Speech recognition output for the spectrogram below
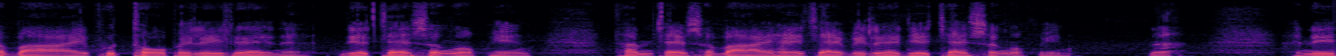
สบายพุโทโธไปเรื่อยๆเนี่ยเดี๋ยวใจสงบเองทำใจสบายหายใจไปเรื่อยเดี๋ยวใจสงบเองนะอันนี้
